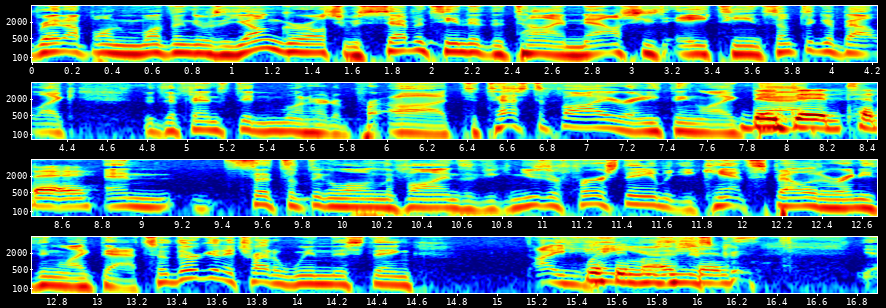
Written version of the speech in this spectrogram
read up on one thing. There was a young girl. She was 17 at the time. Now she's 18. Something about like the defense didn't want her to uh, to testify or anything like They that. They did today. and said something along the lines of you can use her first name but you can't spell it or anything like that. So they're going to try to win this thing. I With hate using this. Yeah,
